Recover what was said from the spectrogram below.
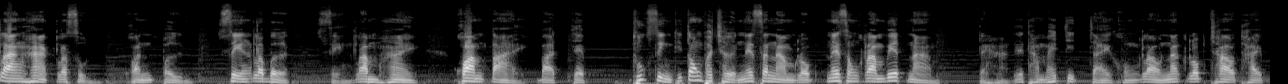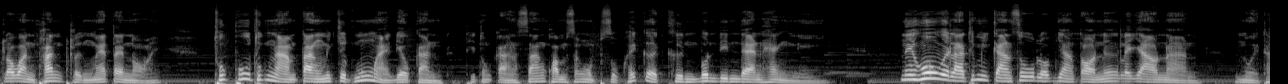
กลางหากกระสุน ควันปืน เสียงระเบิด เสียงร่ำไห้ ความตาย บาดเจ็บ ทุกสิ่งที่ต้องเผชิญในสนามรบในสงครามเวียดนาม แต่หาได้ทำให้จิตใจของเรานักรบชาวไทยประวันพันพลึงแม้แต่น้อย ทุกผู้ทุกนามต่างมีจุดมุ่งหมายเดียวกัน ที่ต้องการสร้างความสงบสุขให้เกิดขึ้นบนดินแดนแห่งนี้ ในห่วงเวลาที่มีการสู้รบอย่างต่อเนื่องและยาวนานหน่วยท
